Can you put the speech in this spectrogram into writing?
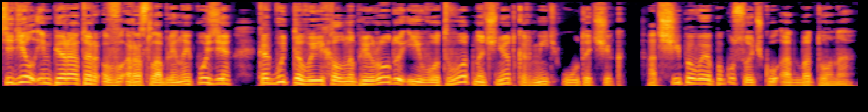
Сидел император в расслабленной позе, как будто выехал на природу и вот-вот начнет кормить уточек, отщипывая по кусочку от батона.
